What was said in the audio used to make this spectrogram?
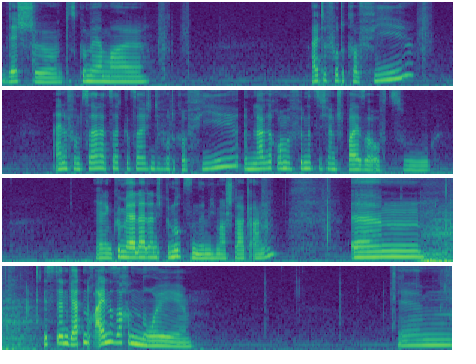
Wäsche. Das können wir ja mal... Alte Fotografie. Eine vom Zahnerzeit gezeichnete Fotografie. Im Lagerraum befindet sich ein Speiseaufzug. Ja, den können wir ja leider nicht benutzen, nehme ich mal stark an. Ähm, ist denn, wir hatten doch eine Sache neu. Ähm,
